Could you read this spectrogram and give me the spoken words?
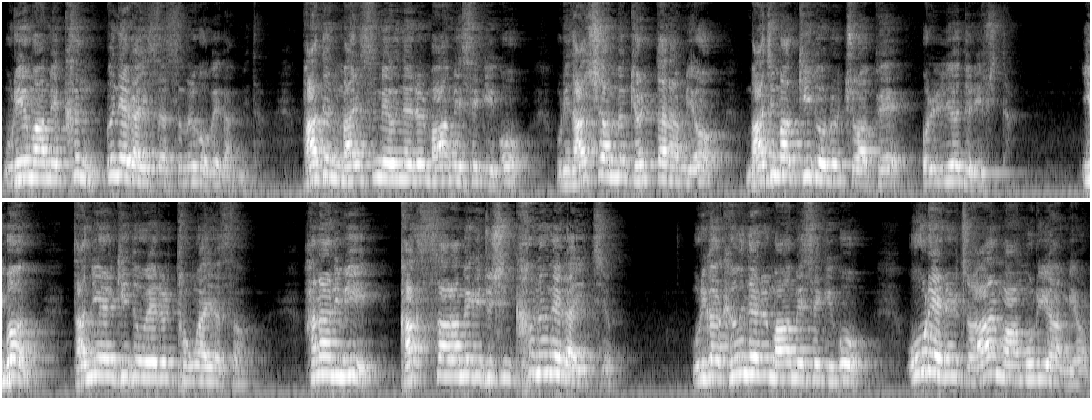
우리의 마음에 큰 은혜가 있었음을 고백합니다. 받은 말씀의 은혜를 마음에 새기고 우리 다시 한번 결단하며 마지막 기도를 주 앞에 올려드립시다. 이번 다니엘 기도회를 통하여서 하나님이 각 사람에게 주신 큰 은혜가 있죠. 우리가 그 은혜를 마음에 새기고 올해를 잘 마무리하며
